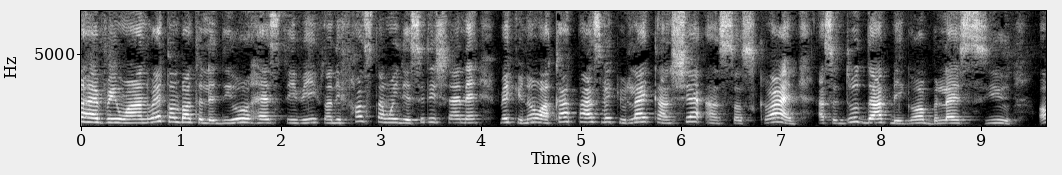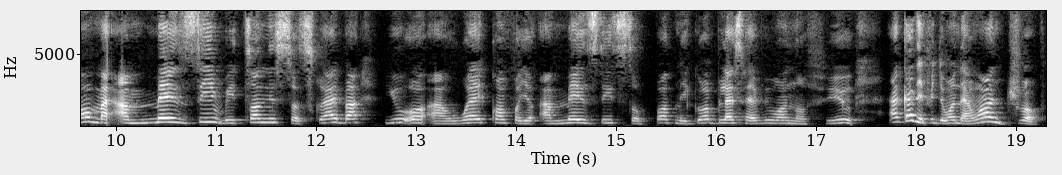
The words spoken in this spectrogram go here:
Hello everyone, welcome back to Lady O Health TV. If na the first time when you see this channel, make you know waka pass, make you like and share and subscribe. As you do that, may God bless you. All my amazing returning subscriber, you all are welcome for your amazing support. May God bless every one of you. I got the video one that I want drop.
